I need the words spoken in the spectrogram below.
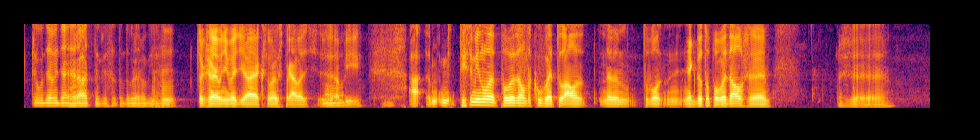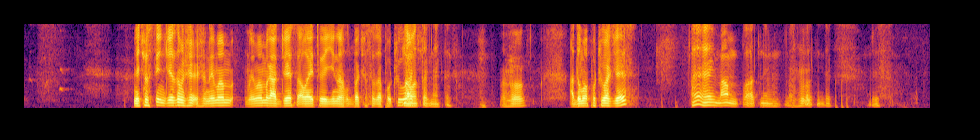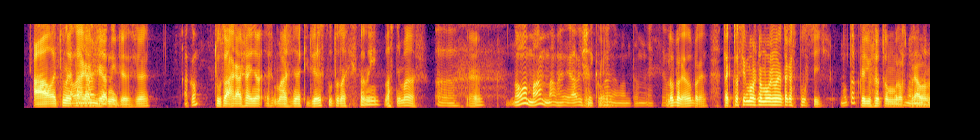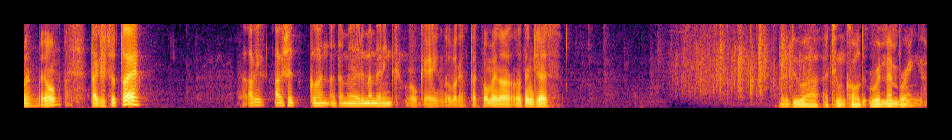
tí ľudia vedia aj hrať, takže sa to dobre robí. No. Takže aj oni vedia, jak sa majú správať, No, no, aby... A ty si minule povedal takú vetu, ale neviem, to bol, niekto to povedal, že, že niečo s tým jazzom, že, že nemám, nemám rád jazz, ale je to jediná hudba, čo sa dá no, počúvať. tak nejak tak. Aha. A doma počúvaš jazz? Hej, hej, mám platný, dosť platný, tak jazz. Ale tu nezahráš žiadny jazz, jazz, že? Ako? Tu zahráš aj, na, máš nejaký jazz tuto nachystaný? Vlastne máš. Uh, Ne? no, mám, mám, hej, Avišaj Okay. okay. Kohena, mám tam nejakého. Dobre, dobre. Tak to si možno môžeme teraz pustiť. No tak, keď už o tom môžeme, rozprávame. môžeme. Jo? Takže čo to je? Avi, Avišaj Cohen, a tam je Remembering. OK, dobre. Tak poďme na, na ten jazz. I'm going to do a, a tune called Remembering.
